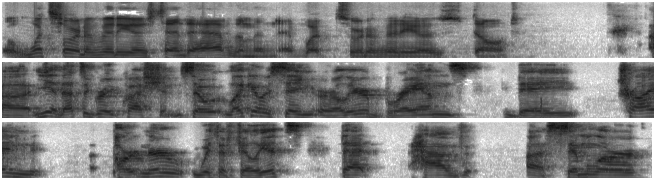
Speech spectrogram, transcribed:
What sort of videos tend to have them and, and what sort of videos don't? Uh, yeah, that's a great question. So, like I was saying earlier, brands, they try and partner with affiliates that have uh, similar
